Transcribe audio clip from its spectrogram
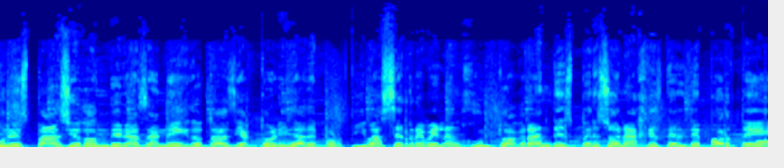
Un espacio donde las anécdotas de actualidad deportiva se revelan junto a grandes personajes del deporte.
